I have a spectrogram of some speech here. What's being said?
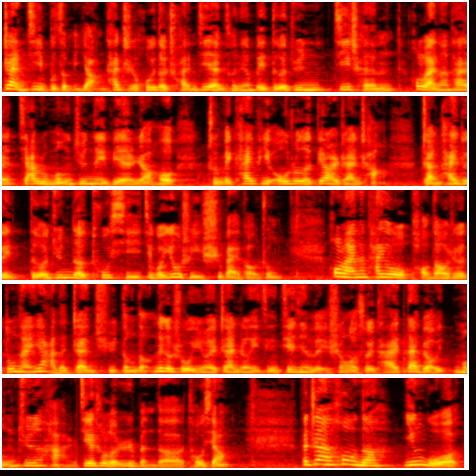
战绩不怎么样。他指挥的船舰曾经被德军击沉。后来呢，他加入盟军那边，然后准备开辟欧洲的第二战场，展开对德军的突袭，结果又是以失败告终。后来呢，他又跑到这个东南亚的战区等等。那个时候，因为战争已经接近尾声了，所以他还代表盟军哈接受了日本的投降。那战后呢，英国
